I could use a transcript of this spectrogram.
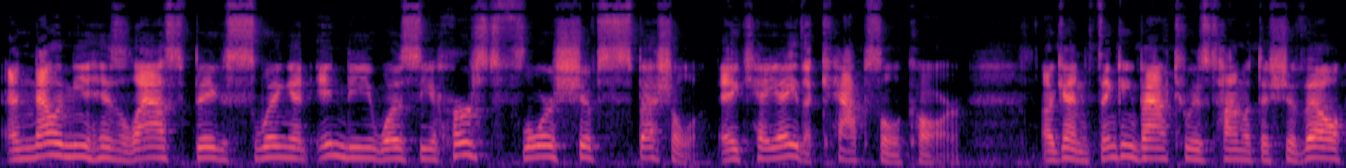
And now I mean his last big swing at Indy was the Hurst Floor Shift Special, aka the capsule car. Again, thinking back to his time with the Chevelle,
